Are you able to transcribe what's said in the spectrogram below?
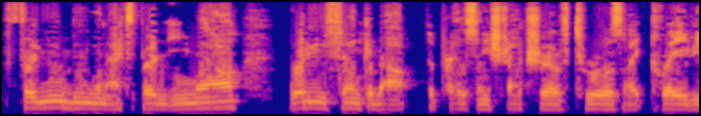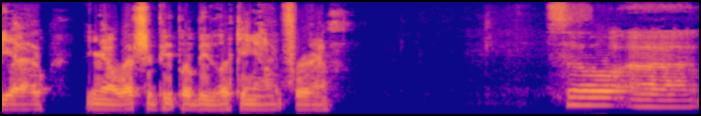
for you being an expert in email, what do you think about the pricing structure of tools like Klaviyo? You know, what should people be looking out for? So uh,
